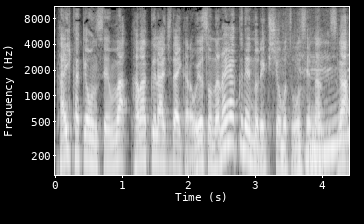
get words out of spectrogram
貝掛温泉は鎌倉時代からおよそ700年の歴史を持つ温泉なんですが、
